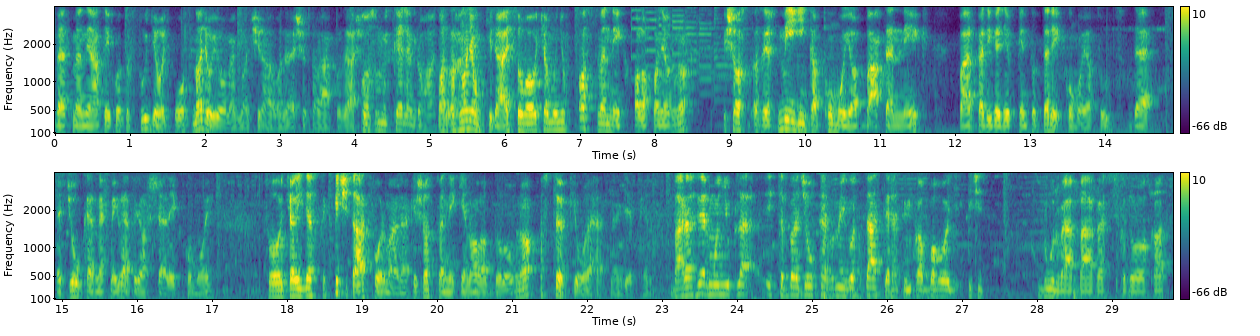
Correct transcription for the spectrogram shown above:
Batman játékot, az tudja, hogy ott nagyon jól meg van csinálva az első találkozás. Az amúgy tényleg rohadt. Az, az nagyon király, szóval hogyha mondjuk azt vennék alapanyagnak, és azt azért még inkább komolyabbá tennék, bár pedig egyébként ott elég komoly a cucc, de egy Jokernek még lehet, hogy az se elég komoly. Szóval, hogyha így ezt egy kicsit átformálnák, és azt vennék ilyen alapdolognak, az tök jó lehetne egyébként. Bár azért mondjuk le, itt ebben a Jokerben még ott áttérhetünk abba, hogy kicsit durvábbá vesszük a dolgokat.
